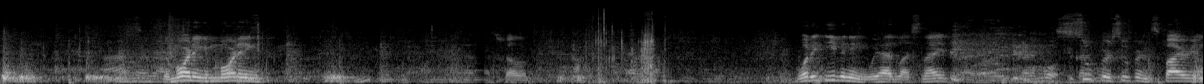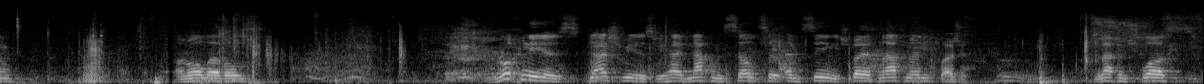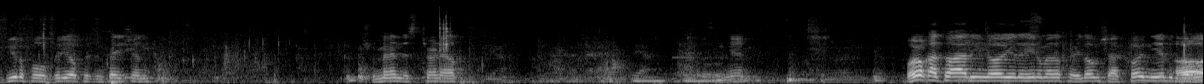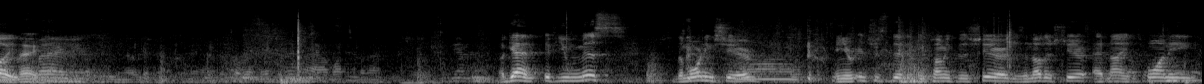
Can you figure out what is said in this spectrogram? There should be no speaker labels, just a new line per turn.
Good morning, good morning. Shalom. What an evening we had last night. Super, super inspiring on all levels. Ruchnias, Gashmias, we had Nachman Seltzer emceeing, Yishkoyach Nachman.
Pleasure.
Menachem Schloss, beautiful video presentation. Tremendous turnout. ברוך אתה אלוהינו מלך העולם שהכל נהיה
בדברוי.
Again, if you miss the morning shiur, and you're interested in coming to the shiur, there's another shiur at 9.25.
